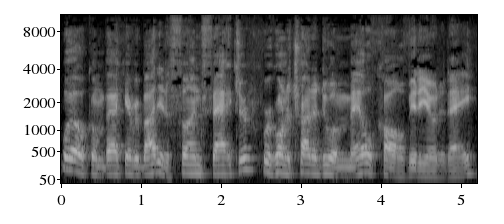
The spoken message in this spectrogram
Welcome back everybody to Fun Factor. We're going to try to do a mail call video today.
